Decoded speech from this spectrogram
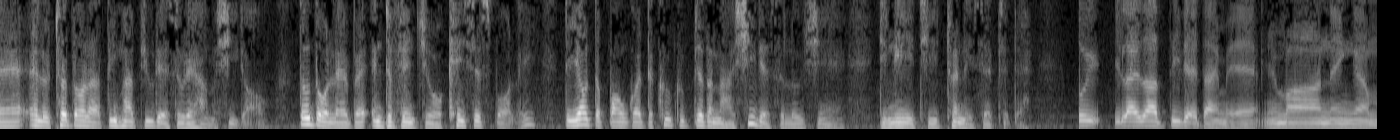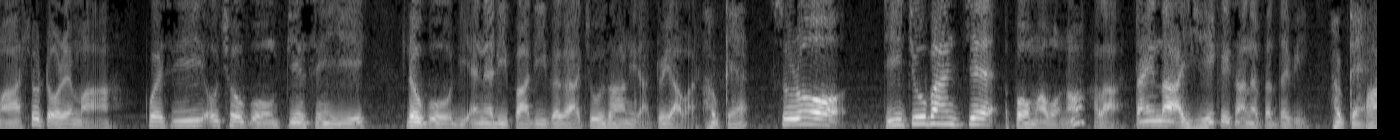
လည်းအဲဒီလိုထွက်သွားတာကိုအသိအမှတ်ပြုတယ်ဆိုတာမရှိတော့ဘူး။သို့သော်လဲပဲ Individual Cases တယောက်တပေါင်းကတခုခုပြဿနာရှိတယ်ဆိုလို့ရှိရင်ဒီနေ့အထိထွက်နေဆဲဖြစ်တယ်။ကိုအီလိုင်းဇာသိတဲ့အတိုင်းပဲမြန်မာနိုင်ငံမှာလွှတ်တော်ထဲမှာဖွဲ့စည်းအုပ်ချုပ်ပုံပြင်ဆင်ရေးလုပ်ဖို့ NLD ပါတီဘက်ကကြိုးစားနေတာကိုတွေ့ရပါတယ်။ဆိုတော့ဒီကြိုးပမ်းချက်အပေါ်မှာတိုင်းရင်းသားအရေးကိစ္စနဲ့ပတ်သက်ပြီးဘာ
